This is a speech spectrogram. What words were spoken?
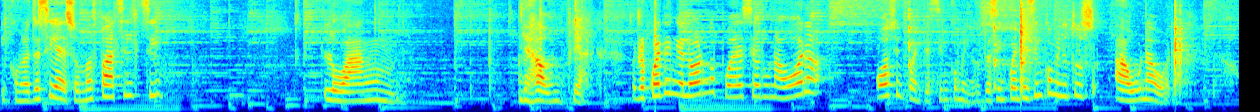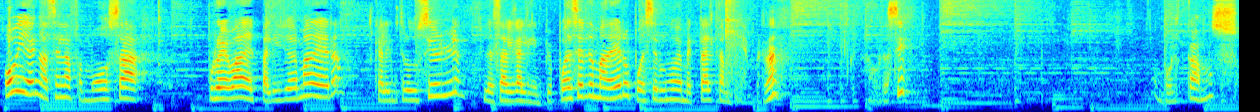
Y como les decía, eso es más fácil si lo han dejado enfriar. Recuerden, el horno puede ser una hora o 55 minutos, de 55 minutos a una hora. O bien hacen la famosa prueba del palillo de madera, que al introducirle le salga limpio. Puede ser de madera o puede ser uno de metal también, ¿verdad? Ahora sí. Volcamos.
